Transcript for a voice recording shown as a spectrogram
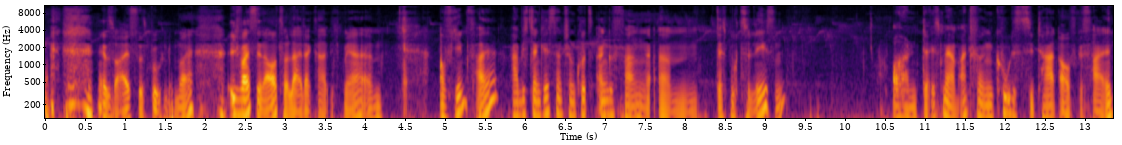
so heißt das Buch nun mal. Ich weiß den Autor leider gerade nicht mehr. Ähm, auf jeden Fall habe ich dann gestern schon kurz angefangen, ähm, das Buch zu lesen. Und da ist mir am Anfang ein cooles Zitat aufgefallen.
